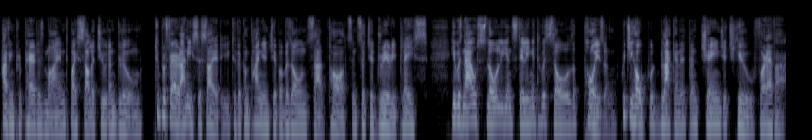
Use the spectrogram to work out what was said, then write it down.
Having prepared his mind by solitude and gloom to prefer any society to the companionship of his own sad thoughts in such a dreary place, he was now slowly instilling into his soul the poison which he hoped would blacken it and change its hue for ever.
